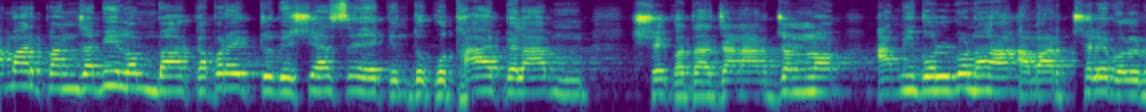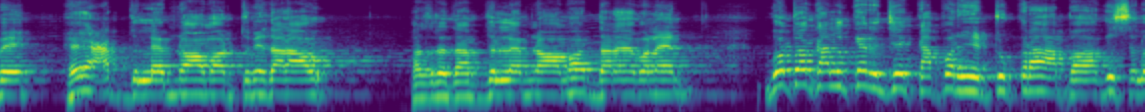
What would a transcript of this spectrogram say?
আমার পাঞ্জাবি লম্বা, কাপড় একটু বেশি আছে, কিন্তু কোথায় পেলাম? সে কথা জানার জন্য আমি বলব না, আমার ছেলে বলবে, হে আবদুল্লাহ ইবনে ওমর, তুমি দাঁড়াও। হযরত আবদুল্লাহ ইবনে ওমর দাঁড়ায় বলেন গতকালকের যে কাপড়ের টুকরা পাওয়া গেছিল,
